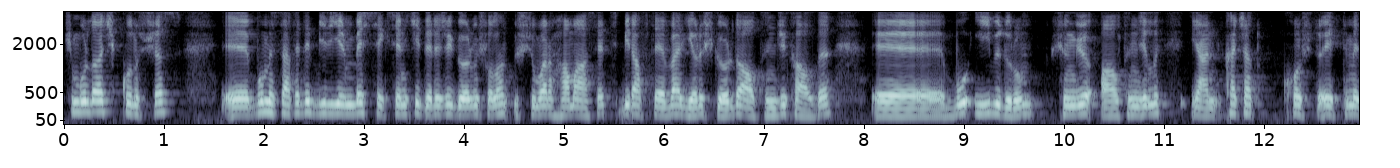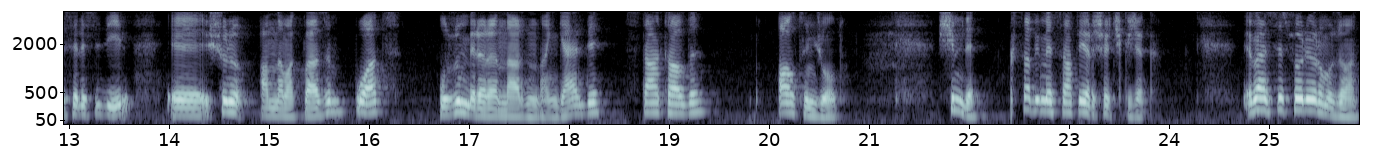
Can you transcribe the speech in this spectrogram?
Şimdi burada açık konuşacağız. Ee, bu mesafede 1.25-82 derece görmüş olan 3 numara Hamaset bir hafta evvel yarış gördü 6. kaldı. Ee, bu iyi bir durum. Çünkü 6.lık yani kaç at koştu etti meselesi değil. Ee, şunu anlamak lazım. Bu at uzun bir aranın ardından geldi. Start aldı. 6. oldu. Şimdi kısa bir mesafe yarışa çıkacak. E ben size soruyorum o zaman.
